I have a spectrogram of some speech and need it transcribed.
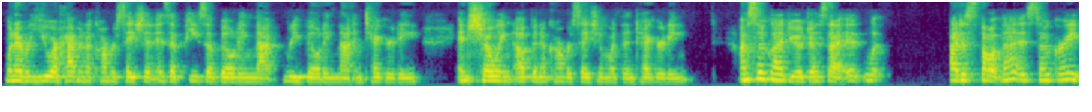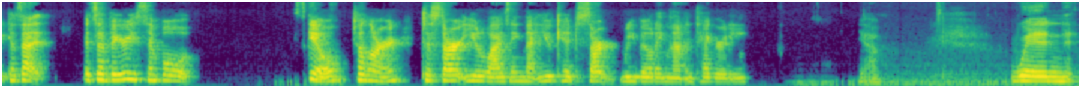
whenever you are having a conversation is a piece of building that rebuilding that integrity and showing up in a conversation with integrity. I'm so glad you addressed that. It i just thought that is so great because that it's a very simple skill to learn to start utilizing that you could start rebuilding that integrity. Yeah. When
